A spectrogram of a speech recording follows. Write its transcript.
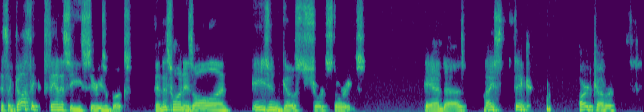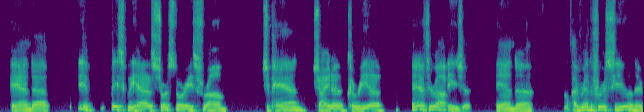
it's a gothic fantasy series of books. And this one is all on asian ghost short stories. And uh nice thick hardcover. And uh it basically has short stories from japan china korea and throughout asia. And uh i've read the first few and they're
